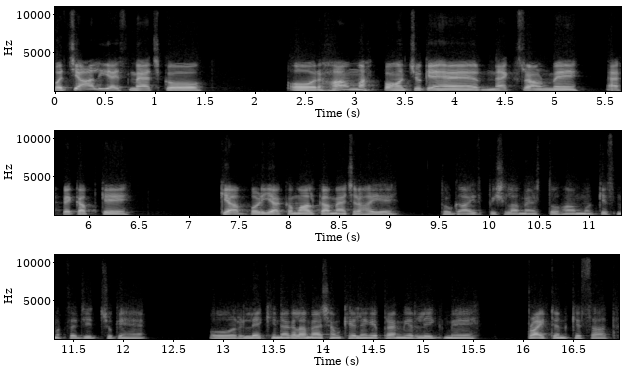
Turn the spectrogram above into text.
बचा लिया इस मैच को। और हम पहुँच चुके हैं नेक्स्ट राउंड में एफ़ ए कप के। क्या बढ़िया कमाल का मैच रहा ये। तो गाइस पिछला मैच तो हम किस्मत से जीत चुके हैं। और लेकिन अगला मैच हम खेलेंगे प्रीमियर लीग में ब्राइटन के साथ।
